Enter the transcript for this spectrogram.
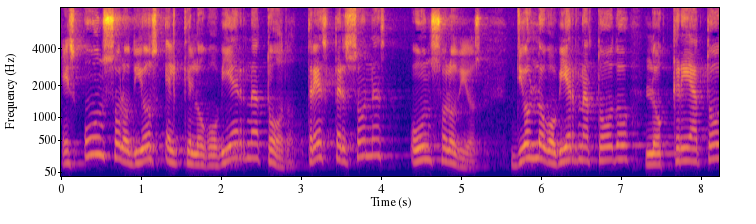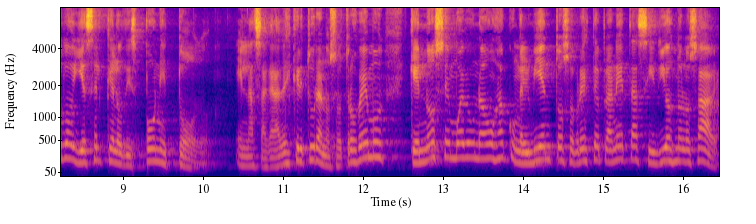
Es un solo Dios el que lo gobierna todo. Tres personas, un solo Dios. Dios lo gobierna todo, lo crea todo y es el que lo dispone todo. En la Sagrada Escritura nosotros vemos que no se mueve una hoja con el viento sobre este planeta si Dios no lo sabe,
